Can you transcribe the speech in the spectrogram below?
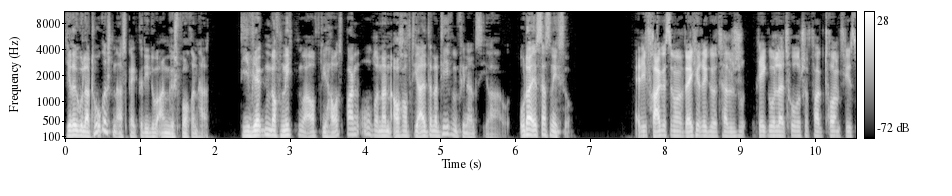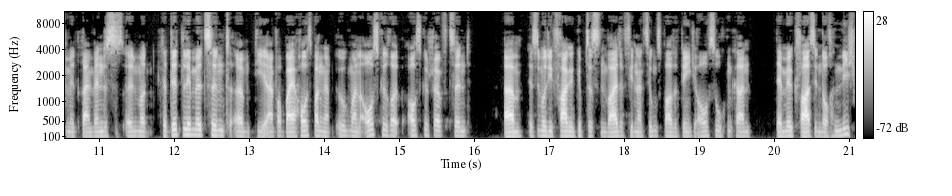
die regulatorischen Aspekte, die du angesprochen hast, die wirken doch nicht nur auf die Hausbanken, sondern auch auf die alternativen Finanzierer. Oder ist das nicht so? Ja, die Frage ist immer, welche regulatorische Faktoren fließen mit rein. Wenn es immer Kreditlimits sind, ähm, die einfach bei Hausbanken dann irgendwann ausge ausgeschöpft sind, ähm, ist immer die Frage, gibt es einen weiteren Finanzierungspartner, den ich aufsuchen kann, der mir quasi noch nicht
